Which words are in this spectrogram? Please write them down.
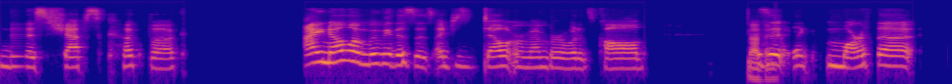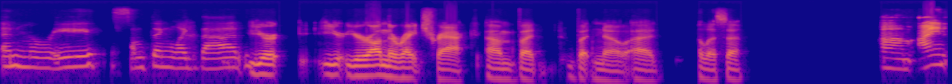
this chef's cookbook. I know what movie this is. I just don't remember what it's called. Nothing. Is it like Martha and Marie, something like that? you're you're you're on the right track, um, but but no, uh, Alyssa. Um, I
